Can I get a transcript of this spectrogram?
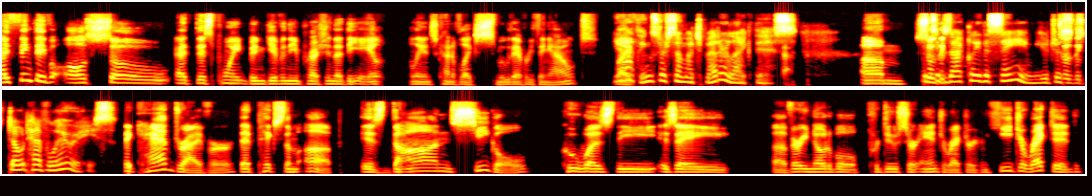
I think they've also at this point been given the impression that the aliens kind of like smooth everything out. Yeah, Like, things are so much better like this. um, so it's the exactly the same. You just the- don't have worries. the cab driver that picks them up is Don Siegel, who was the is a, a very notable producer and director, and he directed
